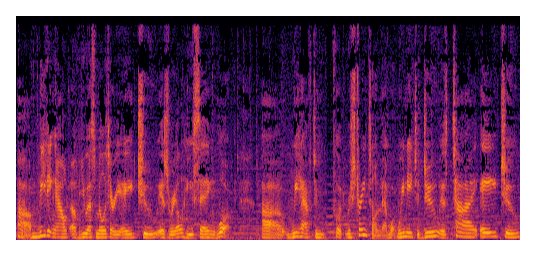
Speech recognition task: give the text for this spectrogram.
uh, meeting out of U.S. military aid to Israel. He's saying, look, uh, we have to put restraints on them. What we need to do is tie aid to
